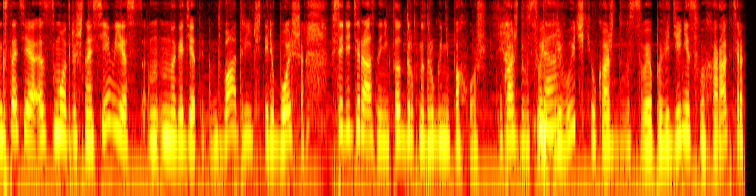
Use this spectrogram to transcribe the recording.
Кстати, смотришь на семьи с многодетной, там, 2, 3, 4, больше. Все дети разные, никто друг на друга не похож. У каждого свои да. привычки, у каждого свое поведение, свой характер.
